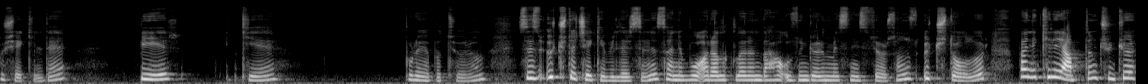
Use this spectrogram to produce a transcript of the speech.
Bu şekilde 1 2 buraya batıyorum. Siz 3 de çekebilirsiniz. Hani bu aralıkların daha uzun görünmesini istiyorsanız 3 de olur. Ben ikili yaptım çünkü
